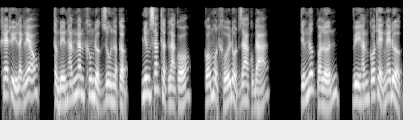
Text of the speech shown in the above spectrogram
Khe thủy lạnh lẽo, tầm đến hắn ngăn không được run lập cập, nhưng xác thật là có, có một khối đột ra cục đá. Tiếng nước quá lớn, vì hắn có thể nghe được,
